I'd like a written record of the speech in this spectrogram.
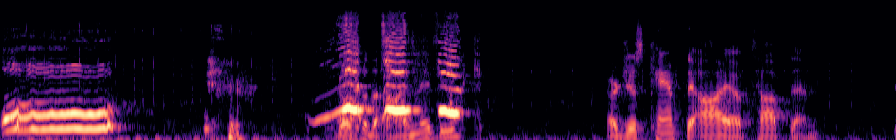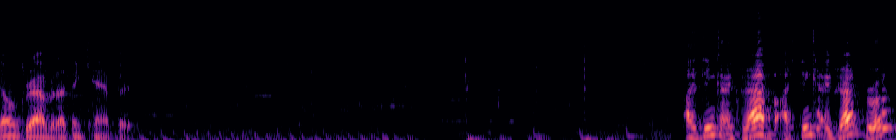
Oh! Go for the eye maybe? Or just camp the eye up top then. Don't grab it, I think camp it. I think I grab. I think I grab, bro.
